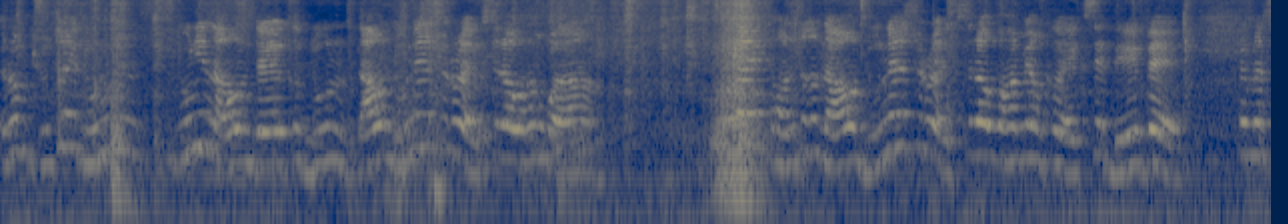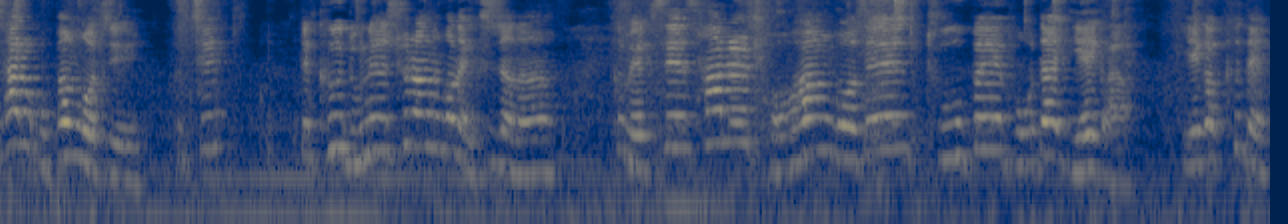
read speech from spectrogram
여러분 주사위 눈, 눈이 나오는데 그 눈 나온 눈의 수를 x라고 한 거야. 주사위 던져서 나온 눈의 수를 x라고 하면 그 x의 4배 그러면 4를 곱한 거지. 그치? 근데 그 눈의 수라는 건 x잖아. 그럼 x의 4를 더한 것의 2배보다 얘가 얘가 크대.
